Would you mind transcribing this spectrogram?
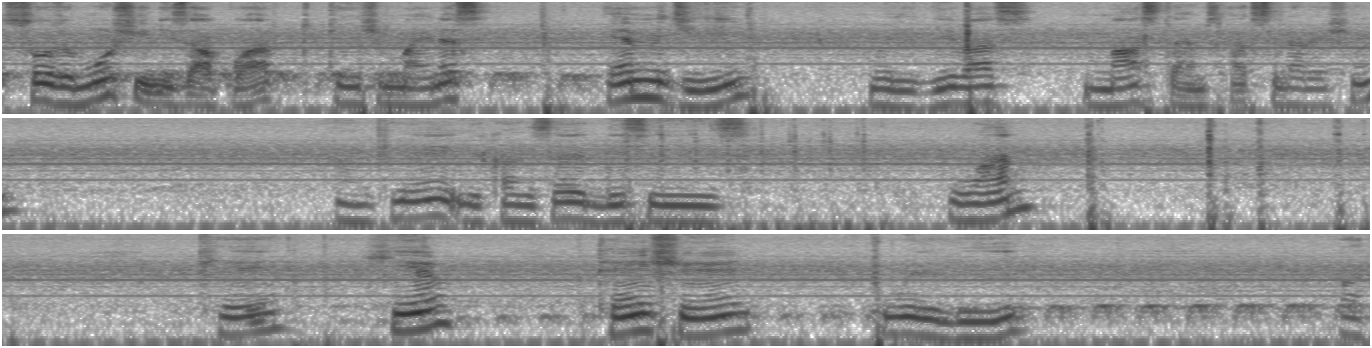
so the motion is upward tension minus mg will give us mass times acceleration. Okay you can say this is 1 okay here tension will be what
